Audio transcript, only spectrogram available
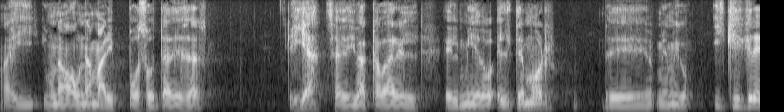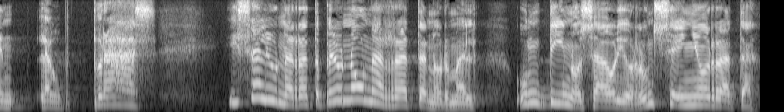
ahí, una, una mariposota de esas, y ya, se iba a acabar el, el miedo, el temor de mi amigo. ¿Y qué creen? La hago ¡pras! Y sale una rata, pero no una rata normal, un dinosaurio, un señor rata.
